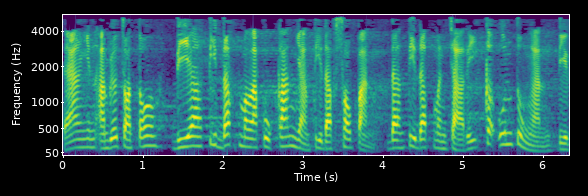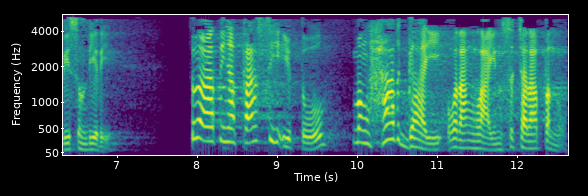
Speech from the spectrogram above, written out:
Saya ingin ambil contoh, dia tidak melakukan yang tidak sopan dan tidak mencari keuntungan diri sendiri. Itu artinya kasih itu menghargai orang lain secara penuh.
